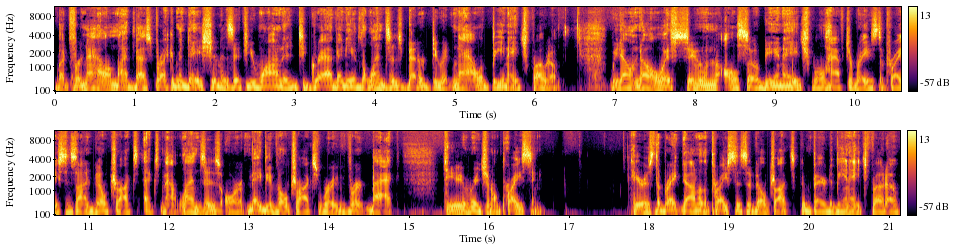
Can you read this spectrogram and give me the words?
But for now, my best recommendation is if you wanted to grab any of the lenses, better do it now at B&H Photo. We don't know if soon also B&H will have to raise the prices on Viltrox X-mount lenses or if maybe Viltrox will revert back to the original pricing. Here's the breakdown of the prices of Viltrox compared to B&H Photo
